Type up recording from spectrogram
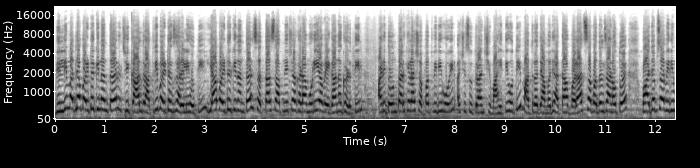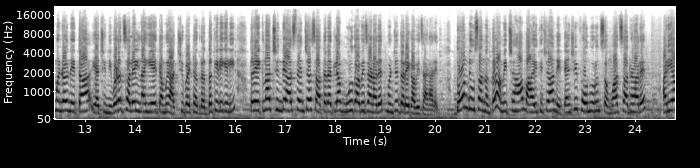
दिल्लीमधल्या बैठकीनंतर जी काल रात्री बैठक झालेली होती या बैठकीनंतर सत्ता स्थापनेच्या घडामोडी या वेगानं घडतील आणि दोन तारखेला शपथविधी होईल अशी सूत्रांची माहिती होती. मात्र त्यामध्ये आता बराचसा बदल जाणवतोय. भाजपचा विधिमंडळ नेता याची निवडच झालेली नाहीये त्यामुळे आजची बैठक रद्द केली गेली. तर एकनाथ शिंदे आज त्यांच्या साताऱ्यातल्या मूळ गावी जाणार आहेत म्हणजे दरेगावी जाणार आहेत. दोन दिवसांनंतर अमित शहा महायुतीच्या नेत्यांशी फोनवरून संवाद साधणार आहेत आणि या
